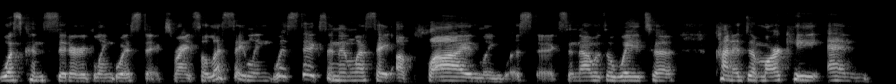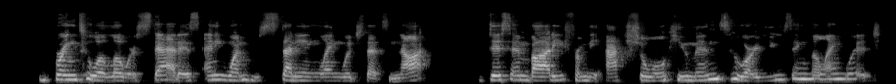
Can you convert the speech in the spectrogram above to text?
what's considered linguistics, right? So let's say linguistics and then let's say applied linguistics. And that was a way to kind of demarcate and bring to a lower status anyone who's studying language that's not disembodied from the actual humans who are using the language.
